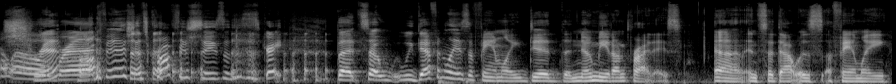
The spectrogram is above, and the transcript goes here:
Hello, shrimp, bread. crawfish. It's crawfish season. This is great. But so we definitely, as a family, did the no meat on Fridays, uh, and so that was a family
